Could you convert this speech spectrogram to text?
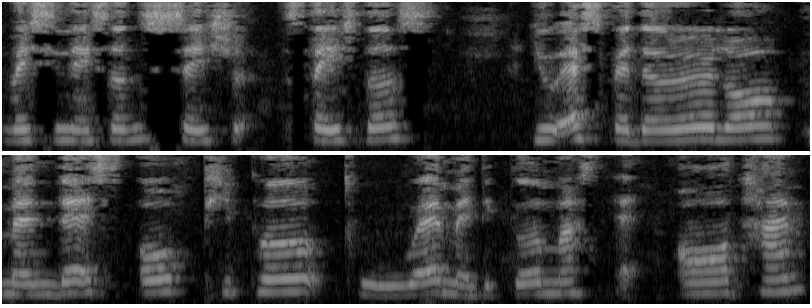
vaccination status, U.S. federal law mandates all people to wear medical masks at all times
